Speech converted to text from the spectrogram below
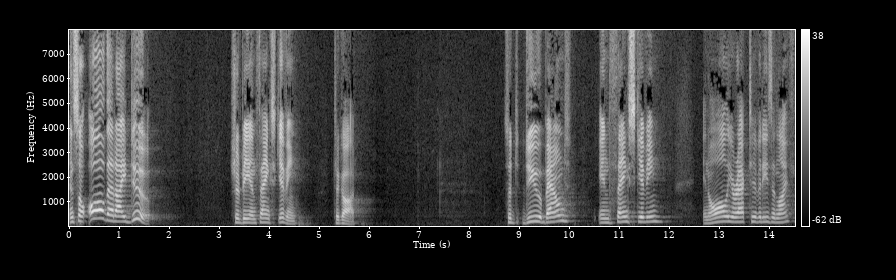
And so all that I do should be in thanksgiving to God. So, do you abound in thanksgiving in all your activities in life?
